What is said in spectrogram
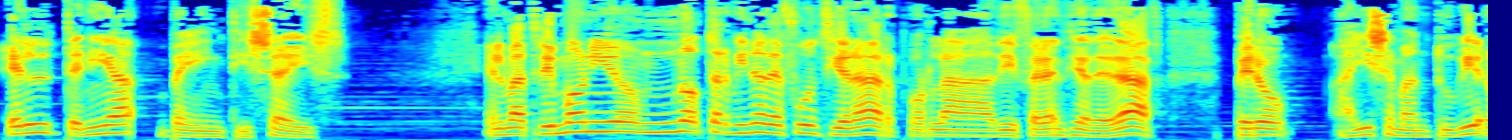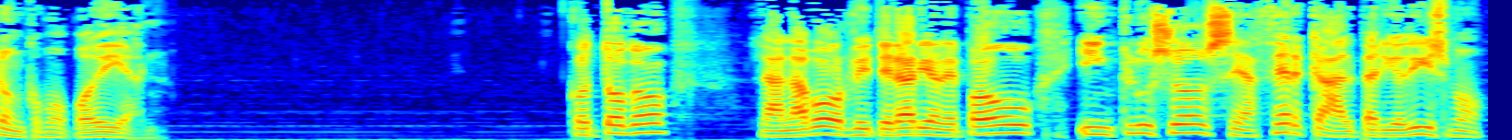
Él tenía 26. El matrimonio no terminó de funcionar por la diferencia de edad, pero ahí se mantuvieron como podían. Con todo, la labor literaria de Poe incluso se acerca al periodismo.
